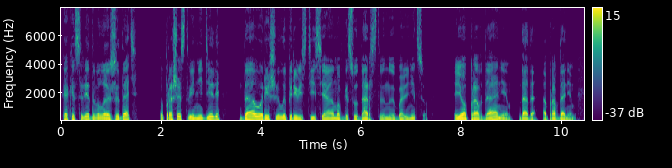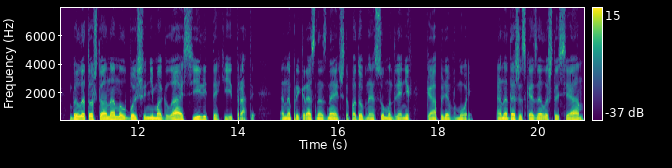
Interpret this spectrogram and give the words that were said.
Как и следовало ожидать, по прошествии недели Дао решила перевести Сиама в государственную больницу. Ее оправданием, да-да, оправданием, было то, что она, мол, больше не могла осилить такие траты. Она прекрасно знает, что подобная сумма для них — капля в море. Она даже сказала, что Сиам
